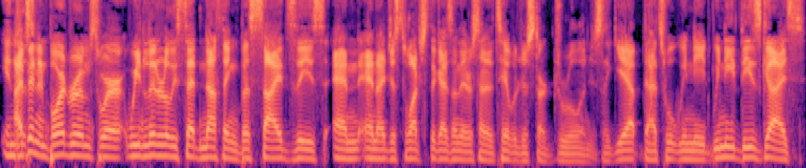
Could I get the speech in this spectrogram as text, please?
In I've been in boardrooms where we literally said nothing besides these. And, and I just watched the guys on the other side of the table just start drooling. Just like, yep, that's what we need. We need these guys.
